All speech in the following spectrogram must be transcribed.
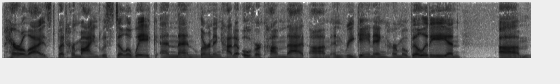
paralyzed, but her mind was still awake, and then learning how to overcome that um, and regaining her mobility. And um,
